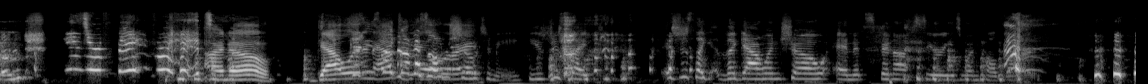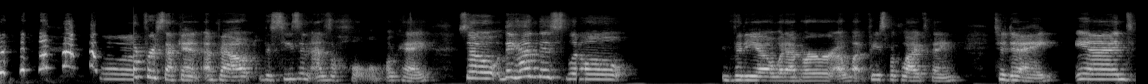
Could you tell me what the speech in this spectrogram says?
Gowen? He's your favorite. I know. Gowen He's and like on his own right? show to me. He's just like it's just like the Gowen show and its spin-off series one called Gowen. Talk for a second about the season as a whole. Okay, so they had this little video, whatever, a Facebook Live thing today, and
